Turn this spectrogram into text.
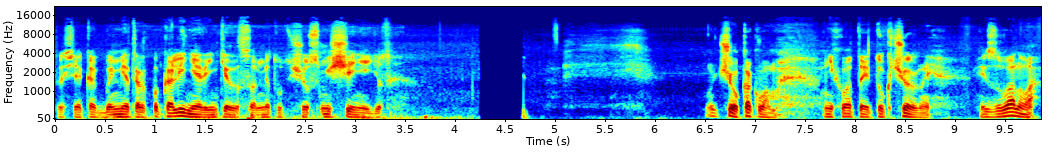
То есть я как бы метр по колени ориентировался, а у меня тут еще смещение идет. Ну что, как вам? Не хватает только черной из Иванова.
